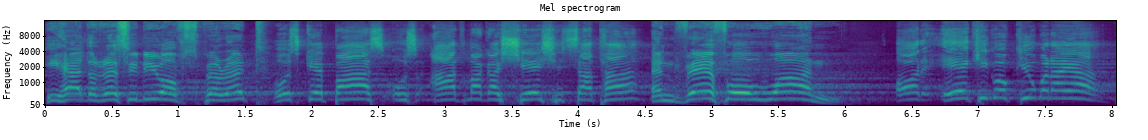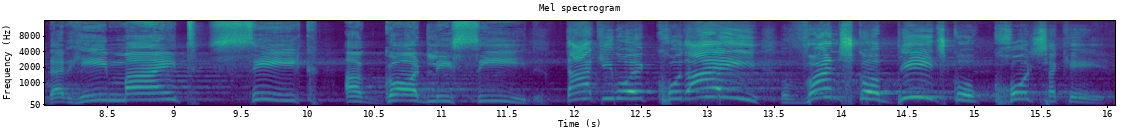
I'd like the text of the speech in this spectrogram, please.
He had the residue of spirit. उसके पास उस आत्मा का शेष हिस्सा था And wherefore one? और एक ही को क्यों बनाया? That he might seek a godly seed ताकि वो एक खुदाई वंश को बीज को खोज सके।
